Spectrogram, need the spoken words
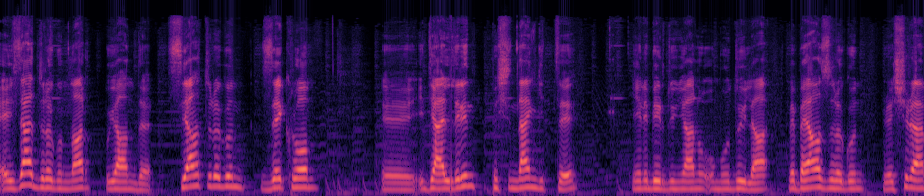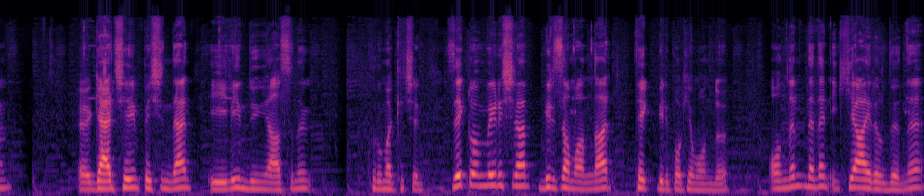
Ejder Dragonlar uyandı. Siyah Dragon Zekrom e, ideallerin peşinden gitti. Yeni bir dünyanın umuduyla ve Beyaz Dragon Reshiram e, gerçeğin peşinden iyiliğin dünyasını kurmak için. Zekrom ve Reshiram bir zamanlar tek bir Pokemon'du. Onların neden ikiye ayrıldığını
